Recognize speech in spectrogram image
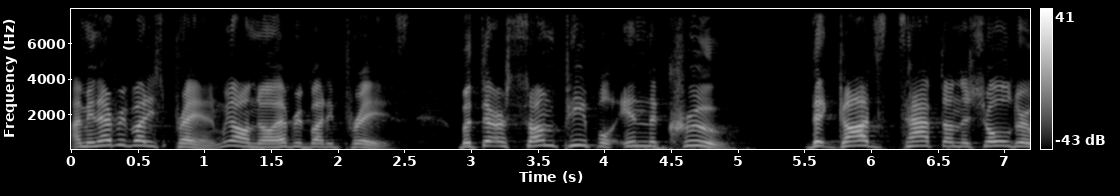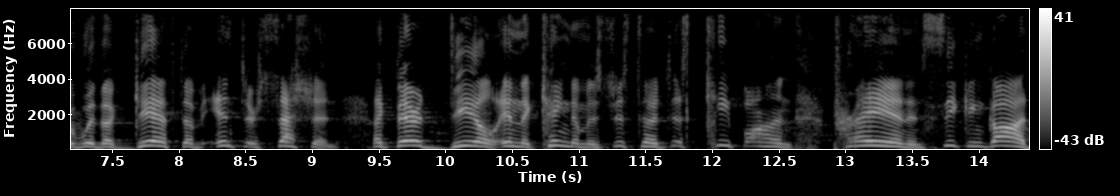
I mean, everybody's praying. We all know everybody prays. But there are some people in the crew that God's tapped on the shoulder with a gift of intercession. Like their deal in the kingdom is just to just keep on praying and seeking God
